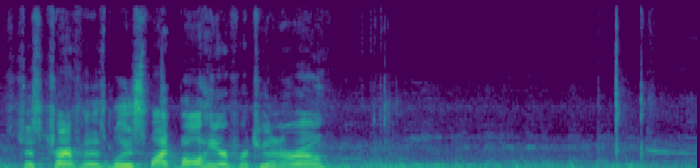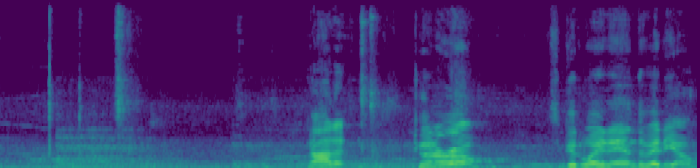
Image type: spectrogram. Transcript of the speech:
Let's just try for this blue spike ball here for two in a row. Got it. Two in a row. It's a good way to end the video.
